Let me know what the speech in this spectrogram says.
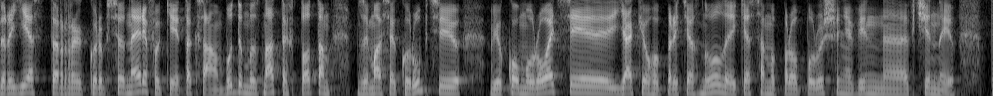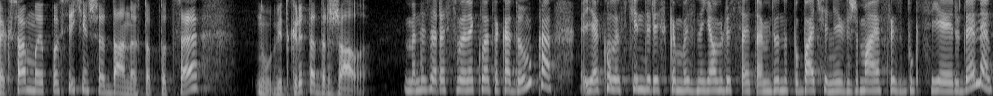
е, реєстр корупціонерів, окей, так само будемо знати, хто там займався корупцією, в якому році, як його притягнули, яке саме правопорушення він е, вчинив. Так само і по всіх інших даних. Тобто, це ну, відкрита держава. У мене зараз виникла така думка. Я коли в Тіндері з кимось знайомлюся там йду на побачення і вжимаю Фейсбук цієї людини,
